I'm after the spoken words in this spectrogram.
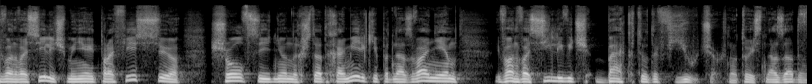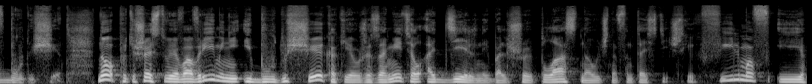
Иван Васильевич меняет профессию, шел в Соединенных Штатах Америки под названием Иван Васильевич Back to the Future, ну то есть назад в будущее. Но путешествие во времени и будущее, как я уже заметил, отдельный большой пласт научно-фантастических фильмов, и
